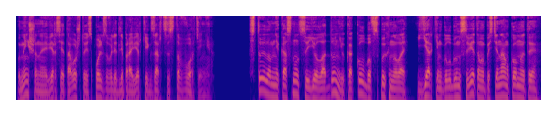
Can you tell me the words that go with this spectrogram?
уменьшенная версия того, что использовали для проверки экзорцистов в Ордене. Стоило мне коснуться ее ладонью, как колба вспыхнула ярким голубым светом, и по стенам комнаты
